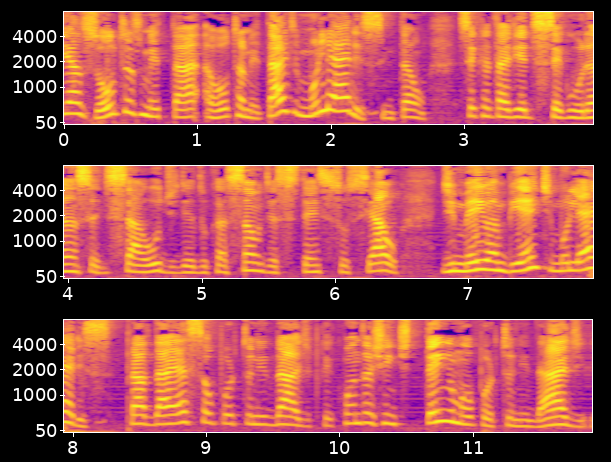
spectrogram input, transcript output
e as outras metade, a outra metade mulheres. Então, Secretaria de Segurança, de Saúde, de Educação, de Assistência Social, de Meio Ambiente, mulheres, para dar essa oportunidade, porque quando a gente tem uma oportunidade,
